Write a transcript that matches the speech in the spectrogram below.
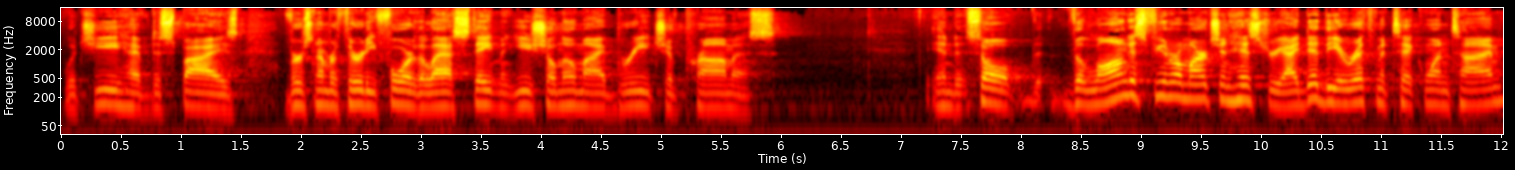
which ye have despised. Verse number 34, the last statement, ye shall know my breach of promise. And so, the longest funeral march in history, I did the arithmetic one time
